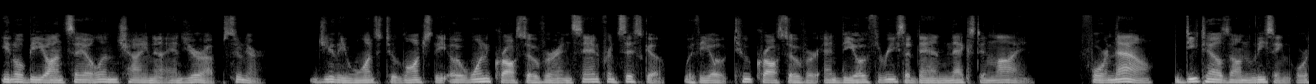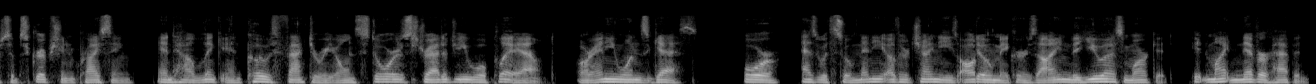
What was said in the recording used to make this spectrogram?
It'll be on sale in China and Europe sooner. Geely wants to launch the O1 crossover in San Francisco, with the O2 crossover and the O3 sedan next in line. For now, details on leasing or subscription pricing, and how Lynk & Co.'s factory-owned stores strategy will play out, are anyone's guess. Or, as with so many other Chinese automakers eyeing the US market, it might never happen.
